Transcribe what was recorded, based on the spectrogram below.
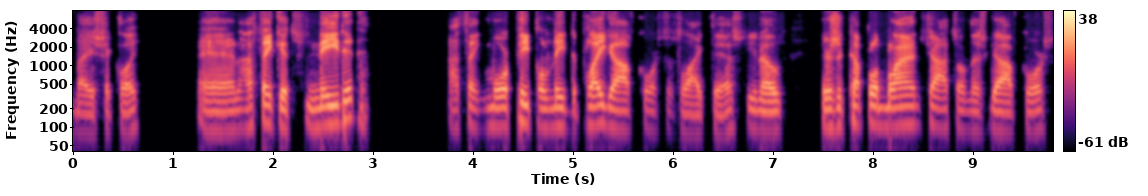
basically. And I think it's needed. I think more people need to play golf courses like this. You know, there's a couple of blind shots on this golf course.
